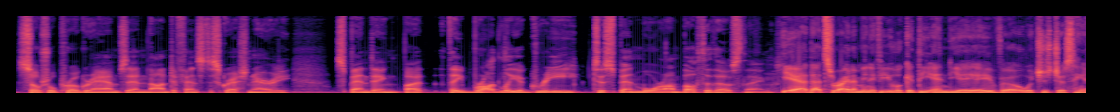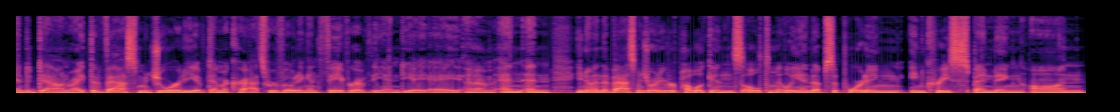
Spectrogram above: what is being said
social programs and non defense discretionary spending, but they broadly agree to spend more on both of those things. Yeah, that's right. I mean, if you look at the NDAA vote, which is just handed down, right, the vast majority of Democrats were voting in favor of the NDAA, um, and and you know, and the vast majority of Republicans ultimately end up supporting increased spending on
